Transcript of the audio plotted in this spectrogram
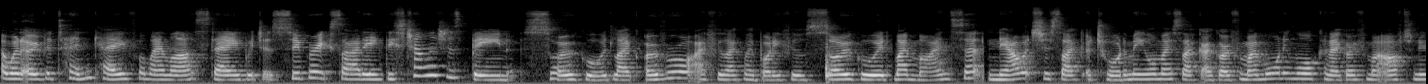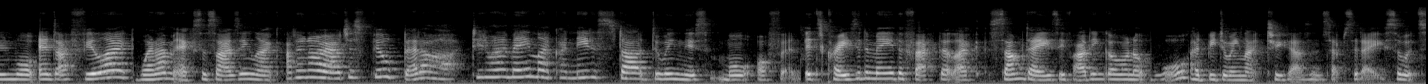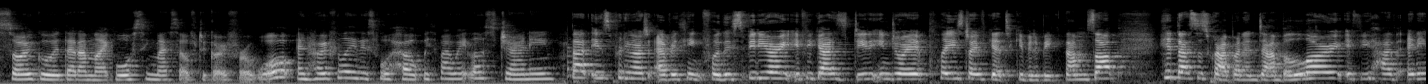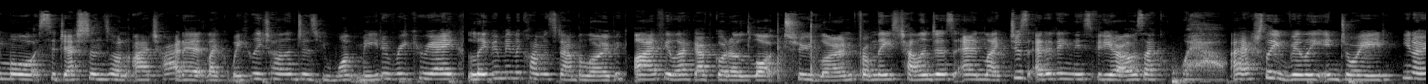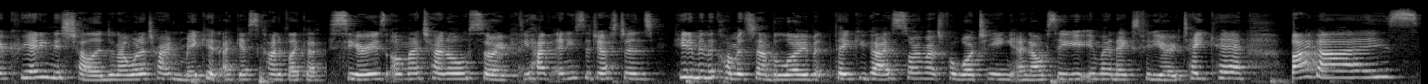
I went over 10k for my last day which is super exciting. This challenge has been so good like overall I feel like my body feels so good. My mindset now it's just like a chore to me almost like I go for my morning walk and I go for my afternoon walk and I feel like when I'm exercising like I don't know I just feel better. Do you know what I mean? Like I need to start doing this more often. It's crazy to me the fact that like some days if I didn't go on a walk I'd be doing like 2,000 steps a day so it's so good that I'm like forcing myself to go for a walk and hopefully this will help with my weight loss journey. That is pretty much everything for this video. If you guys did enjoy it, please don't forget to give it a big thumbs up hit that subscribe button down below. If you have any more suggestions on I tried it like weekly challenges you want me to recreate leave them in the comments down below because I feel like I've got a lot to learn from these challenges. And like just editing this video I was like wow. I actually really enjoyed you know creating this challenge and I want to try and make it I guess kind of like a series on my channel. So if you have any suggestions hit them in the comments down below. But thank you guys so much for watching and I'll see you in my next video. Take care. Bye guys.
